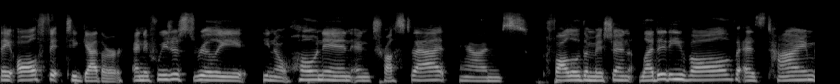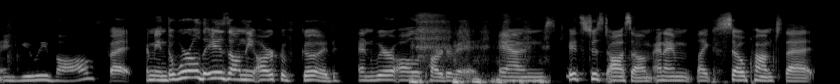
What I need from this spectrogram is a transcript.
they all fit together. And if we just really you know hone in and trust that and follow the mission let it evolve as time and you evolve. But i mean the world is on the arc of good and we're all a part of it and it's just awesome. And i'm like so pumped that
